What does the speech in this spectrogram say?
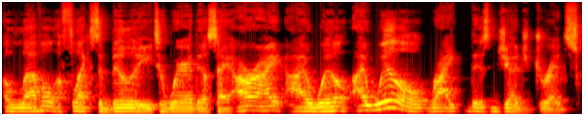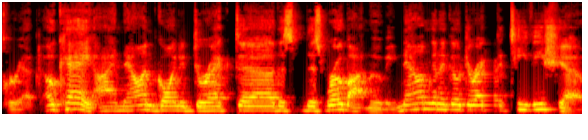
a level of flexibility to where they'll say, "All right, I will, I will write this Judge Dredd script. Okay, I now I'm going to direct uh, this this robot movie. Now I'm going to go direct a TV show.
